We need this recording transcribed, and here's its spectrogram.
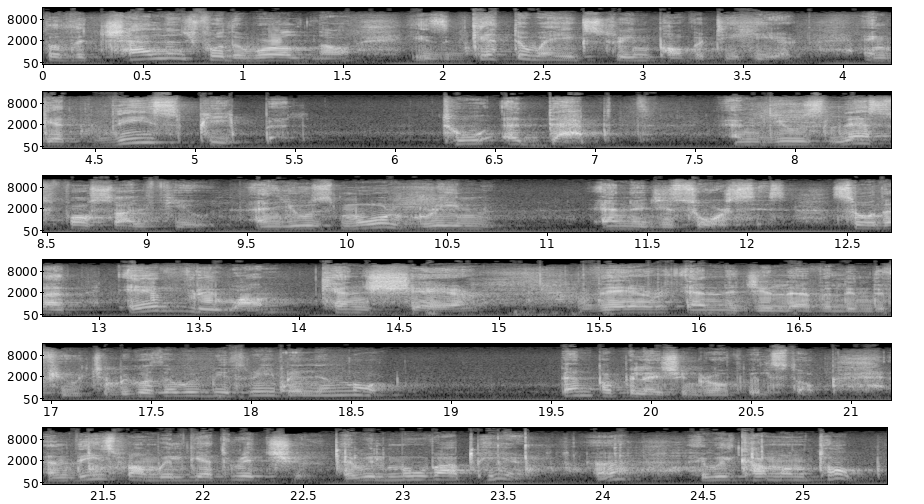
So the challenge for the world now is get away extreme poverty here and get these people to adapt and use less fossil fuel and use more green energy sources so that everyone can share their energy level in the future because there will be 3 billion more. Then population growth will stop. And these one will get richer. They will move up here. huh? They will come on top.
